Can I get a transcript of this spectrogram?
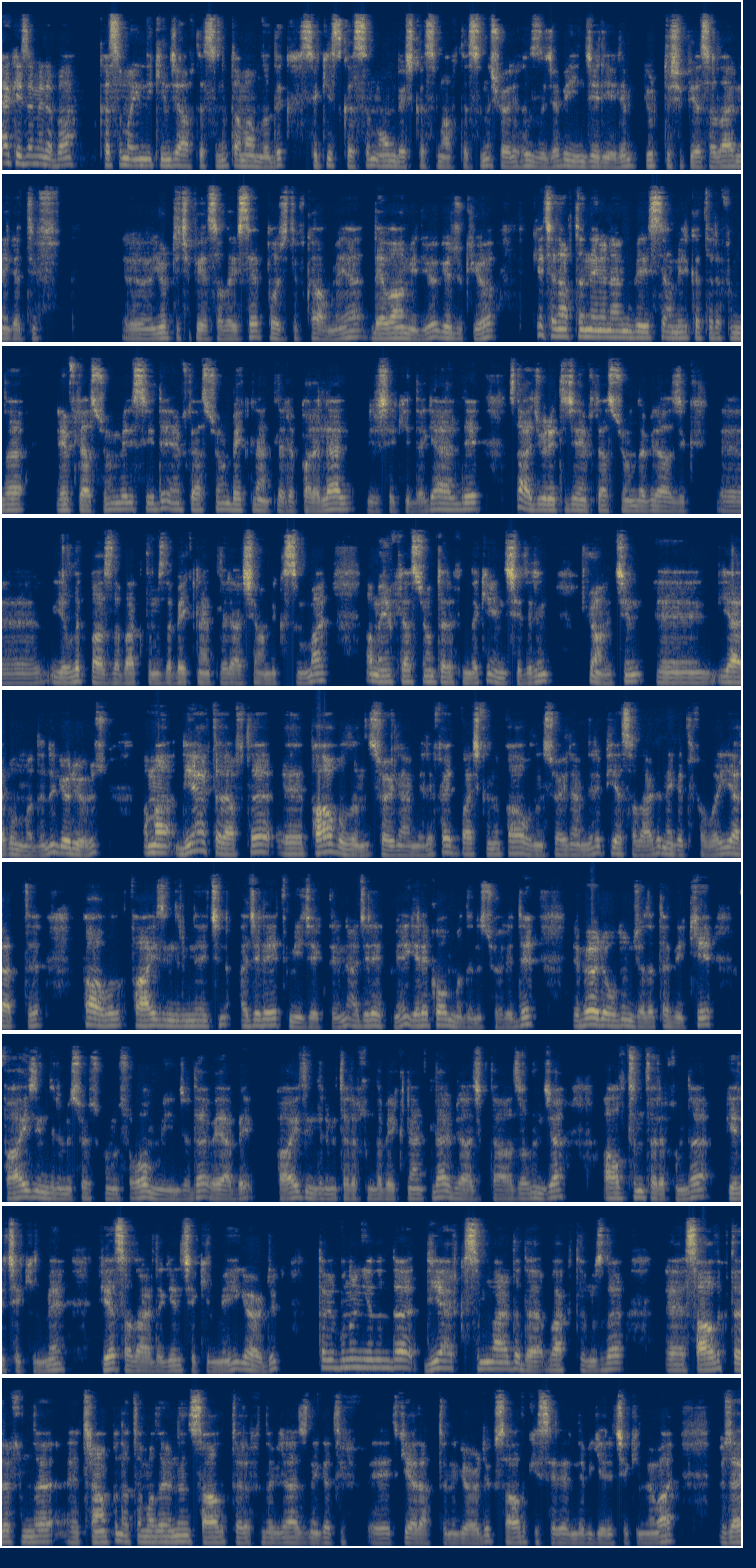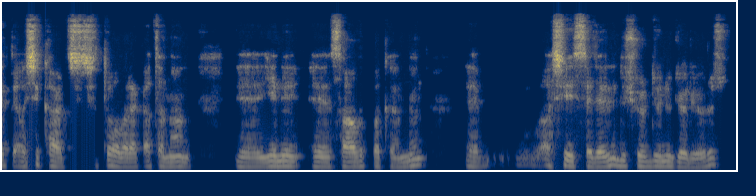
Herkese merhaba. Kasım ayının ikinci haftasını tamamladık. 8 Kasım, 15 Kasım haftasını şöyle hızlıca bir inceleyelim. Yurt dışı piyasalar negatif, e, yurt içi piyasalar ise pozitif kalmaya devam ediyor, gözüküyor. Geçen haftanın en önemli verisi Amerika tarafında enflasyon verisiydi. Enflasyon beklentilere paralel bir şekilde geldi. Sadece üretici enflasyonunda birazcık e, yıllık bazda baktığımızda beklentileri aşan bir kısım var. Ama enflasyon tarafındaki endişelerin şu an için e, yer bulmadığını görüyoruz. Ama diğer tarafta e, Powell'ın söylemleri, Fed Başkanı Powell'ın söylemleri piyasalarda negatif havayı yarattı. Powell faiz indirimleri için acele etmeyeceklerini, acele etmeye gerek olmadığını söyledi. Ve böyle olunca da tabii ki faiz indirimi söz konusu olmayınca da veya be, faiz indirimi tarafında beklentiler birazcık daha azalınca altın tarafında geri çekilme, piyasalarda geri çekilmeyi gördük. Tabii bunun yanında diğer kısımlarda da baktığımızda e, sağlık tarafında e, Trump'ın atamalarının sağlık tarafında biraz negatif e, etki yarattığını gördük. Sağlık hisselerinde bir geri çekilme var. Özellikle aşı karşıtı olarak atanan e, yeni e, Sağlık Bakanı'nın e, aşı hisselerini düşürdüğünü görüyoruz.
